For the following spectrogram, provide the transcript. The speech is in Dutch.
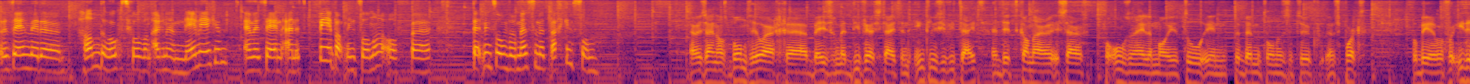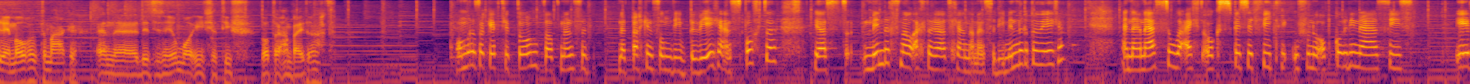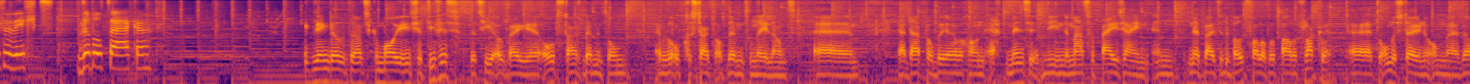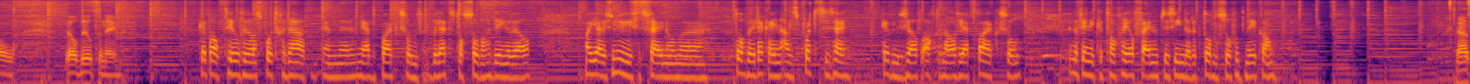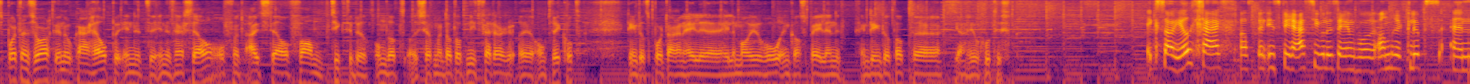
We zijn bij de HAN, de Hogeschool van Arnhem-Nijmegen. En we zijn aan het P-badmintonnen, of uh, badminton voor mensen met Parkinson. We zijn als bond heel erg uh, bezig met diversiteit en inclusiviteit. En dit kan daar, is daar voor ons een hele mooie tool in. De badminton is natuurlijk een sport proberen we voor iedereen mogelijk te maken. En uh, dit is een heel mooi initiatief wat eraan bijdraagt. Onderzoek heeft getoond dat mensen met Parkinson die bewegen en sporten juist minder snel achteruit gaan dan mensen die minder bewegen. En daarnaast doen we echt ook specifiek oefenen op coördinaties, evenwicht, dubbeltaken. Ik denk dat het een hartstikke mooi initiatief is. Dat zie je ook bij Old eh, Stars Badminton. hebben we opgestart als Badminton Nederland. Uh, ja, daar proberen we gewoon echt mensen die in de maatschappij zijn en net buiten de boot vallen op bepaalde vlakken uh, te ondersteunen om uh, wel, wel deel te nemen. Ik heb altijd heel veel aan sport gedaan en uh, ja, de Parkinson belet toch sommige dingen wel. Maar juist nu is het fijn om toch weer lekker aan het sporten te zijn. Ik heb nu zelf 8,5 jaar Parkinson en dan vind ik het toch heel fijn om te zien dat ik toch nog zo goed mee kan. Ja, sport en zorg kunnen elkaar helpen in het, in het herstel of het uitstel van ziektebeeld. Omdat zeg maar, dat, dat niet verder uh, ontwikkelt. Ik denk dat sport daar een hele, hele mooie rol in kan spelen en ik denk dat dat ja, heel goed is. Ik zou heel graag als een inspiratie willen zijn voor andere clubs en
